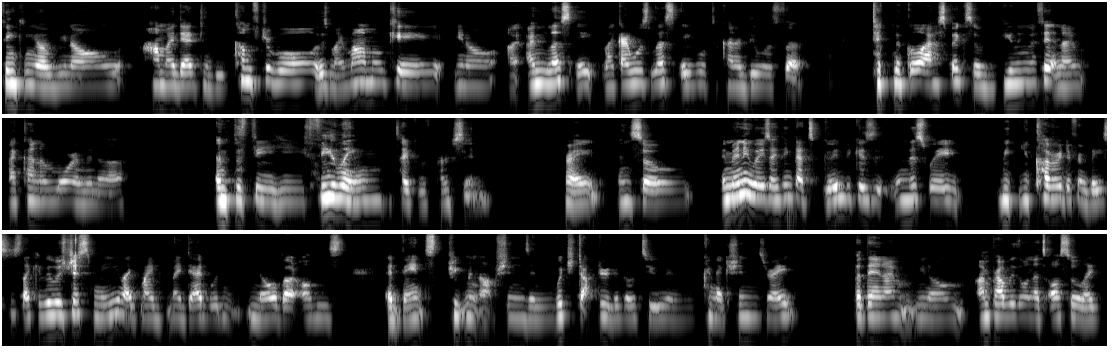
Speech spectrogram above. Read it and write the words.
thinking of you know how my dad can be comfortable. Is my mom okay? You know, I, am less a- like I was less able to kind of deal with the technical aspects of dealing with it and I'm i kind of more am in a empathy, feeling type of person, right? And so, in many ways, I think that's good because in this way, we you cover different bases. Like if it was just me, like my my dad wouldn't know about all these advanced treatment options and which doctor to go to and connections, right? But then I'm, you know, I'm probably the one that's also like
